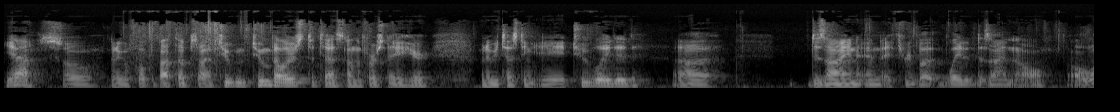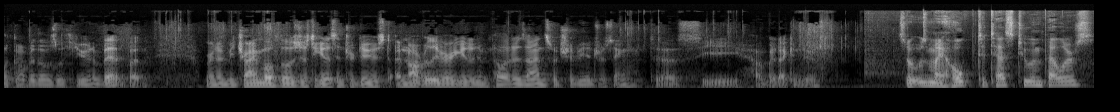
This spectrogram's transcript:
yeah, so I'm gonna go fill up the bathtub. So I have two, two impellers to test on the first day here. I'm gonna be testing a two-bladed uh, design and a three-bladed design, and I'll, I'll look over those with you in a bit, but we're gonna be trying both of those just to get us introduced. I'm not really very good at impeller design, so it should be interesting to see how good I can do. So it was my hope to test two impellers,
